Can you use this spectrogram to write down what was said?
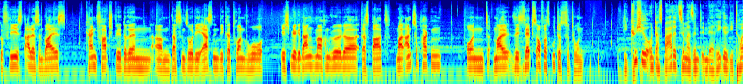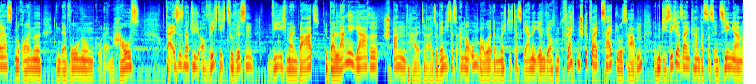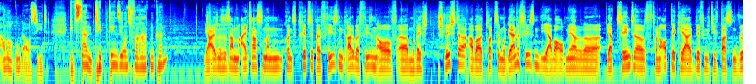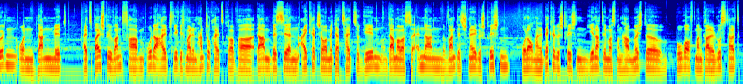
alles in weiß, kein Farbspiel drin. Ähm, das sind so die ersten Indikatoren, wo ich mir Gedanken machen würde, das Bad mal anzupacken und mal sich selbst auch was Gutes zu tun. Die Küche und das Badezimmer sind in der Regel die teuersten Räume in der Wohnung oder im Haus. Da ist es natürlich auch wichtig zu wissen, wie ich mein Bad über lange Jahre spannend halte. Also wenn ich das einmal umbaue, dann möchte ich das gerne irgendwie auch vielleicht ein Stück weit zeitlos haben, damit ich sicher sein kann, dass das in zehn Jahren auch noch gut aussieht. Gibt es da einen Tipp, den Sie uns verraten können? Ja, also es ist am einfachsten, man konzentriert sich bei Fliesen, gerade bei Fliesen auf ähm, recht schlichte, aber trotzdem moderne Fliesen, die aber auch mehrere Jahrzehnte von der Optik her definitiv passen würden und dann mit als Beispiel Wandfarben oder halt wirklich mal den Handtuchheizkörper, da ein bisschen Eyecatcher mit der Zeit zu gehen und da mal was zu ändern. Eine Wand ist schnell gestrichen oder auch mal eine Decke gestrichen, je nachdem, was man haben möchte, worauf man gerade Lust hat.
